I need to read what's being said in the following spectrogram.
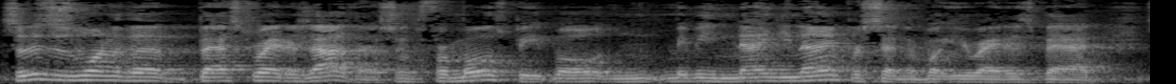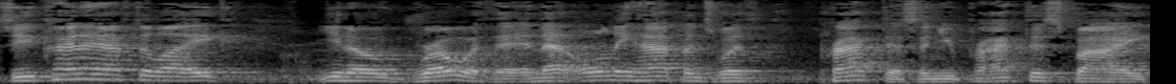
So this is one of the best writers out there. So for most people, maybe 99% of what you write is bad. So you kind of have to like, you know, grow with it. And that only happens with practice. And you practice by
